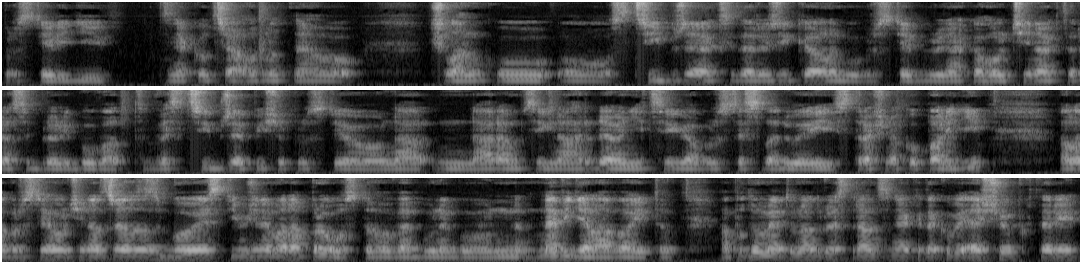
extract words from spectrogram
prostě lidi z nějakého třeba hodnotného článku o stříbře, jak si tady říkal, nebo prostě bude nějaká holčina, která si bude libovat ve stříbře, píše prostě o ná, náramcích, náhrdelnicích a prostě sleduje jí strašná kopa lidí ale prostě holčina třeba zase bojuje s tím, že nemá na provoz toho webu nebo nevydělávají to. A potom je tu na druhé stránce nějaký takový e-shop, který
